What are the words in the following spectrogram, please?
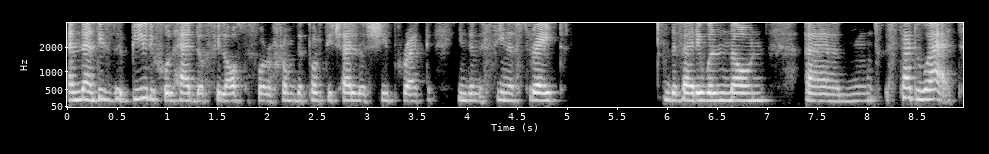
And then this is a beautiful head of philosopher from the Porticello shipwreck in the Messina Strait, the very well-known um, statuette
